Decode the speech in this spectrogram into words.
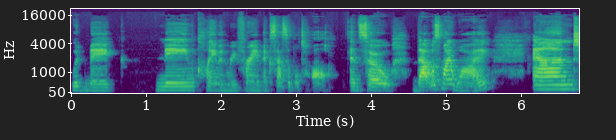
would make name, claim, and reframe accessible to all. And so that was my why. And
